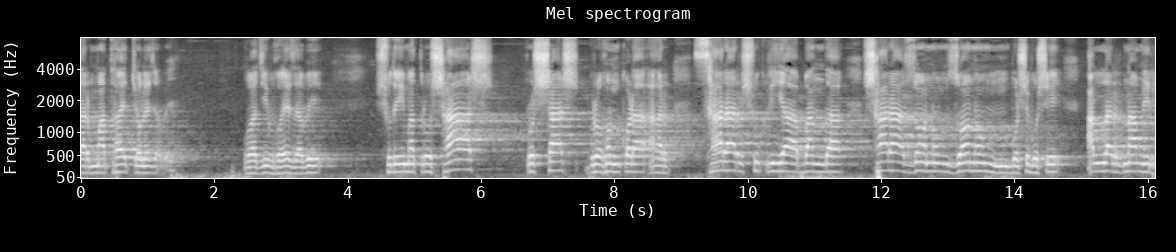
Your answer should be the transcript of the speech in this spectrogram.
তার মাথায় চলে যাবে, ওয়াজিব হয়ে যাবে। শুধুই মাত্র শ্বাস প্রশ্বাস গ্রহণ করা আর সারার সুক্রিয়া বান্দা সারা জনম জনম বসে বসে আল্লাহর নামের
